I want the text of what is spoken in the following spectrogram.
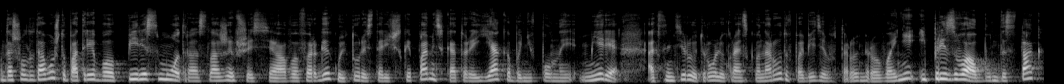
Он дошел до того, что потребовал пересмотра сложившейся в ФРГ культуры исторической памяти, которая якобы не в полной мере акцентирует роль украинского народа в победе во Второй мировой войне, и призвал Бундестаг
